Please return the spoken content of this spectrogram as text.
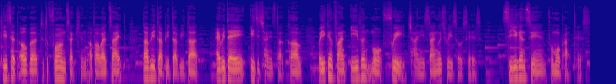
please head over to the forum section of our website www.everydayeasychinese.com where you can find even more free Chinese language resources. See you again soon for more practice.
